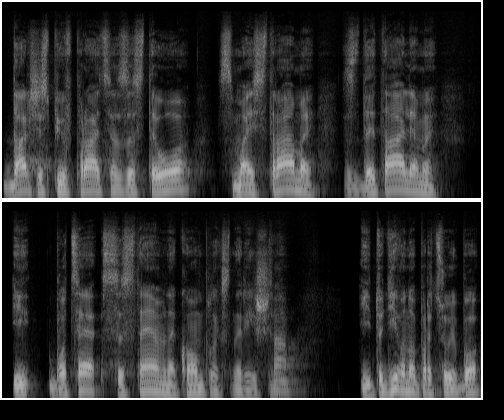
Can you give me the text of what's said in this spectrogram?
Далі співпраця з СТО, з майстрами, з деталями. І, бо це системне комплексне рішення. Так. І тоді воно працює. Бо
